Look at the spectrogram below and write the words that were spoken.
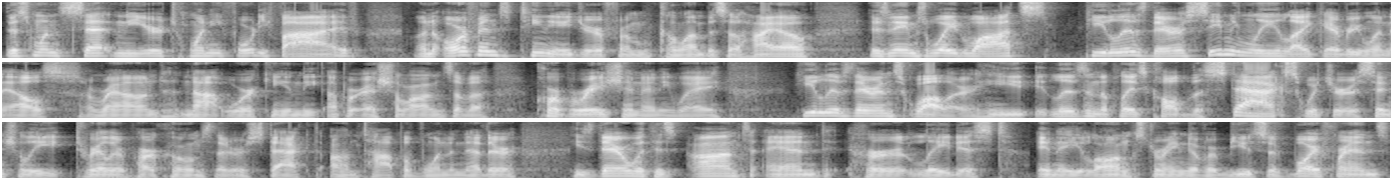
This one's set in the year 2045. An orphaned teenager from Columbus, Ohio. His name's Wade Watts. He lives there seemingly like everyone else around, not working in the upper echelons of a corporation anyway. He lives there in squalor. He lives in a place called the Stacks, which are essentially trailer park homes that are stacked on top of one another. He's there with his aunt and her latest in a long string of abusive boyfriends.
